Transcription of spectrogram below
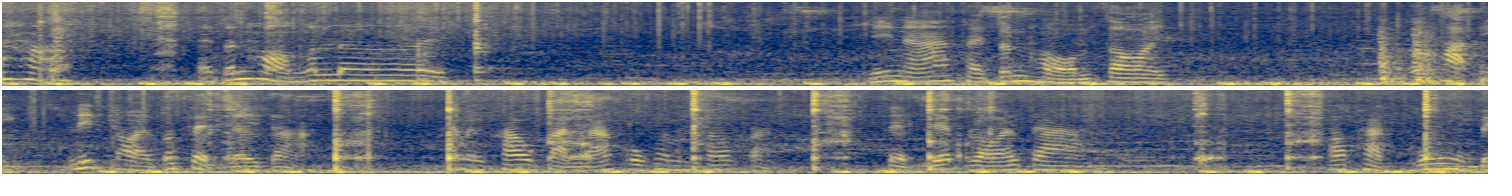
นะคะใส่ต้นหอมกันเลย นี่นะ ใส่ต้นหอมซอย ก็ผัดอีกนิดหน่อยก็เสร็จเลยจ้ะให้มันเข้ากันนะคลุกให้มันเข้ากัน เสร็จเรียบร้อยจ้าข้าวผัดกุ้งเบ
